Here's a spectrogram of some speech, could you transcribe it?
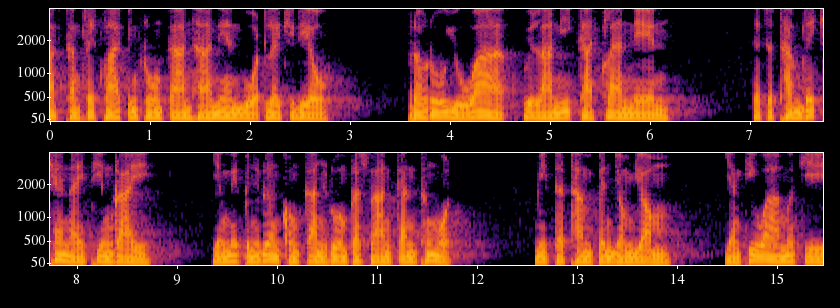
าคทำคล้ายๆเป็นโครงการหาเนนบวชเลยทีเดียวเรารู้อยู่ว่าเวลานี้ขาดแคลนเนน แต่จะทำได้แค่ไหนเพียงไร ยังไม่เป็นเรื่องของการรวมประสานกันทั้งหมด มีแต่ทำเป็นย่อมๆอย่างที่ว่าเมื่อกี้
